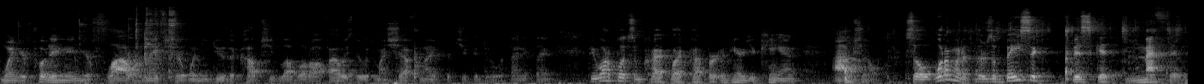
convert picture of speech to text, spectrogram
when you're putting in your flour, make sure when you do the cups you level it off. I always do it with my chef knife, but you could do it with anything. If you want to put some cracked black pepper in here, you can. Optional. So what I'm gonna there's a basic biscuit method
